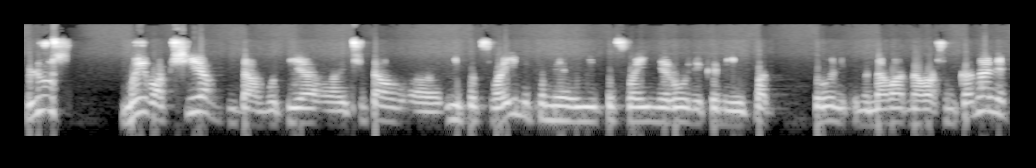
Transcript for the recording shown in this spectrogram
Плюс мы вообще, да, вот я э, читал э, и под своими, и под своими роликами, и под роликами на, на вашем канале,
